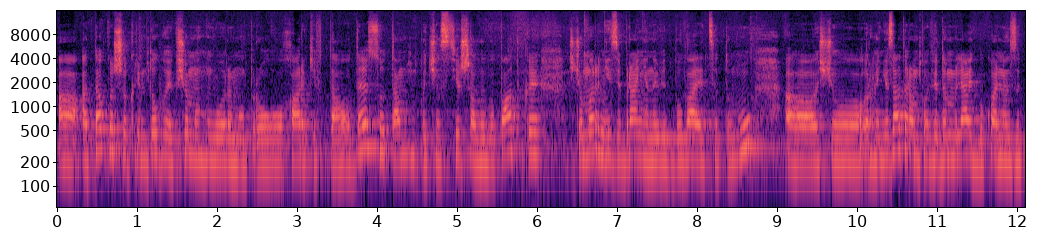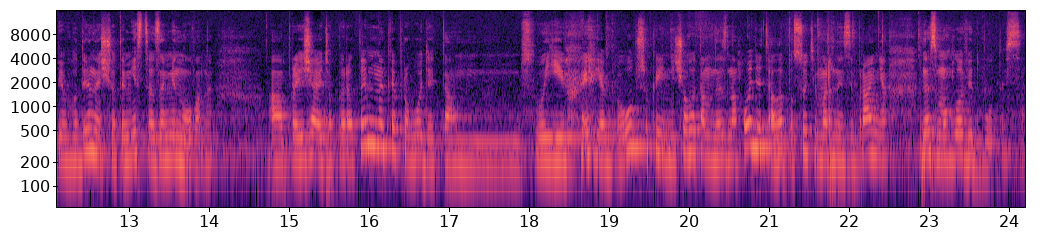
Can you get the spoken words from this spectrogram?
А, також, окрім того, якщо ми говоримо про Харків та Одесу, там почастішали випадки, що мирні зібрання не відбуваються тому, е, що організаторам повідомляють буквально за півгодини, що те місце заміноване. Приїжджають оперативники, проводять там свої якби, обшуки і нічого там не знаходять, але по суті мирне зібрання не змогло відбутися.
